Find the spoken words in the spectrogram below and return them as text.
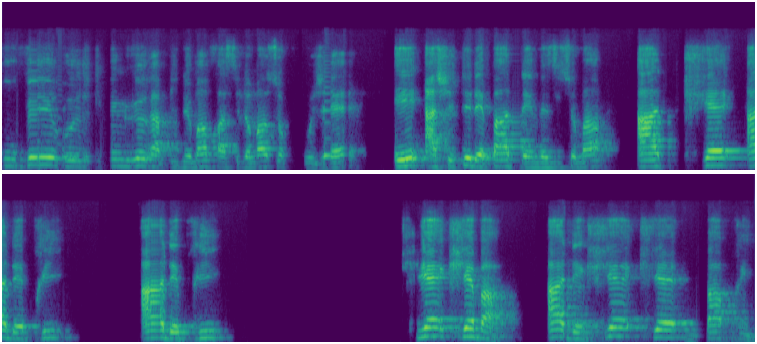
pouvez rejoindre rapidement, facilement ce projet et acheter des parts d'investissement à, à des prix, à des prix très, très bas, à des très, très bas prix.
